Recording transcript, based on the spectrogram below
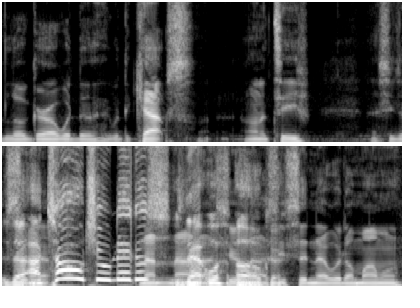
the little girl with the with the caps on the teeth, and she just Is that I there- told you niggas? Nah, is that nah, what? she Oh, nah, okay. She's sitting there with her mama.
